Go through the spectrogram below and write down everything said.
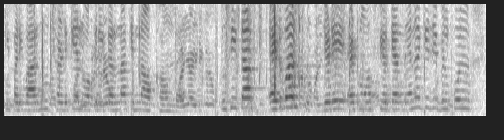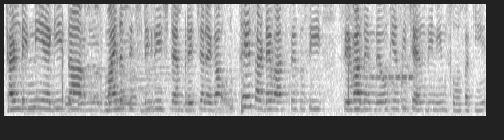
ਕਿ ਪਰਿਵਾਰ ਨੂੰ ਛੱਡ ਕੇ ਨੌਕਰੀ ਕਰਨਾ ਕਿੰਨਾ ਔਖਾ ਹੁੰਦਾ ਹੈ। ਤੁਸੀਂ ਤਾਂ ਐਡਵਰਸ ਜਿਹੜੇ ਐਟਮੋਸਫੀਅਰ ਕਹਿੰਦੇ ਆ ਨਾ ਕਿ ਜੀ ਬਿਲਕੁਲ ਠੰਡ ਇੰਨੀ ਹੈਗੀ ਤਾਂ -6 ਡਿਗਰੀ ਟੈਂਪਰੇਚਰ ਹੈਗਾ, ਉੱਥੇ ਸਾਡੇ ਵਾਸਤੇ ਤੁਸੀਂ ਸੇਵਾ ਦਿੰਦੇ ਹੋ ਕਿ ਅਸੀਂ ਚੈਨ ਦੀ ਨੀਂਦ ਸੋ ਸਕੀਏ।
